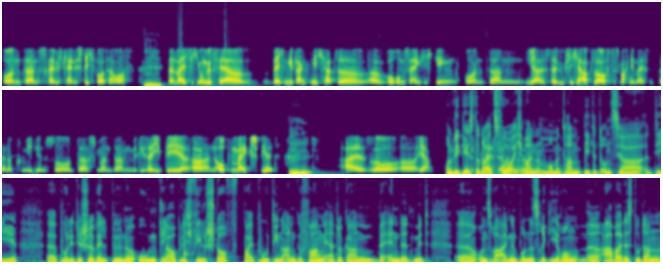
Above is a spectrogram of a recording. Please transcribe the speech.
und dann schreibe ich kleine Stichworte aus. Mhm. Dann weiß ich ungefähr, welchen Gedanken ich hatte, äh, worum es eigentlich ging. Und dann, ja, ist der übliche Ablauf, das machen die meisten Stand-Up-Comedians so, dass man dann mit dieser Idee äh, ein Open Mic spielt. Mhm. Also, äh, ja, und wie gehst du da jetzt vor? Ich meine, momentan bietet uns ja die äh, politische Weltbühne unglaublich viel Stoff. Bei Putin angefangen, Erdogan beendet mit äh, unserer eigenen Bundesregierung. Äh, arbeitest du dann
